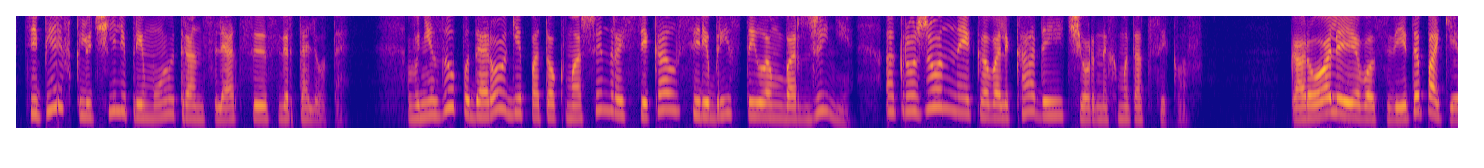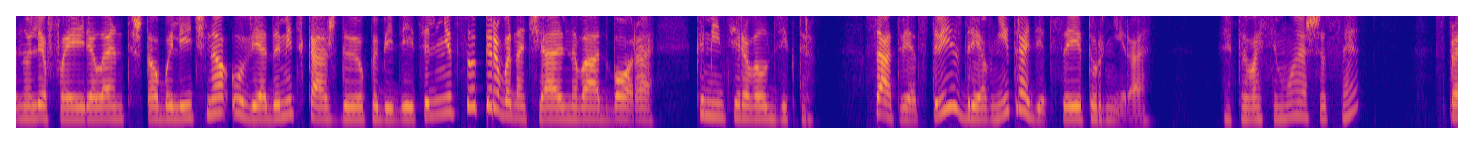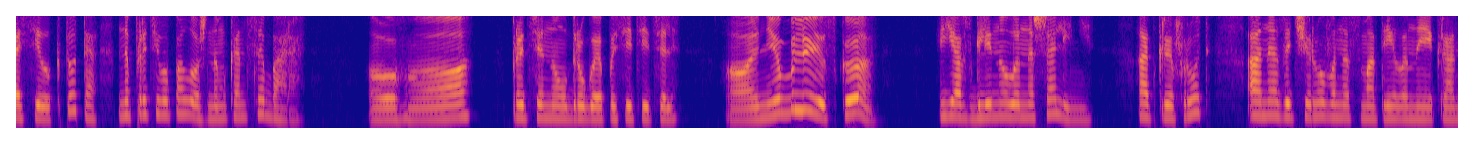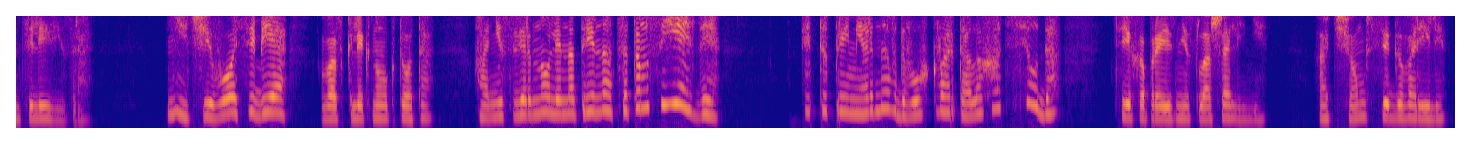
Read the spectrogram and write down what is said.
Теперь включили прямую трансляцию с вертолета. Внизу по дороге поток машин рассекал серебристый ламборджини, окруженные кавалькадой черных мотоциклов. Король и его свита покинули Фейриленд, чтобы лично уведомить каждую победительницу первоначального отбора, комментировал диктор в соответствии с древней традицией турнира. «Это восьмое шоссе?» — спросил кто-то на противоположном конце бара. «Ого», — протянул другой посетитель. «А не близко». Я взглянула на Шалини. Открыв рот, она зачарованно смотрела на экран телевизора. «Ничего себе!» — воскликнул кто-то. «Они свернули на тринадцатом съезде!» «Это примерно в двух кварталах отсюда», — тихо произнесла Шалини. О чем все говорили?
